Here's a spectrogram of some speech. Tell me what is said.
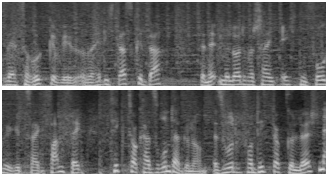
Das wäre verrückt gewesen. Also hätte ich das gedacht, dann hätten mir Leute wahrscheinlich echt einen Vogel gezeigt. Fun Fact: TikTok hat es runtergenommen. Es wurde von TikTok gelöscht, Na,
